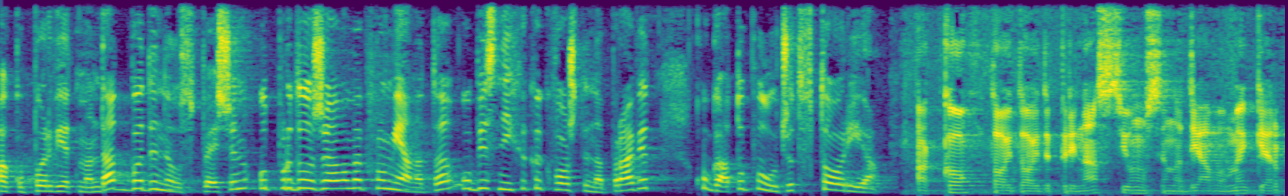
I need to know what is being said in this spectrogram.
ако първият мандат бъде неуспешен, от продължаваме промяната, обясниха какво ще направят, когато получат втория. Ако той дойде при нас, силно се надяваме ГЕРБ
